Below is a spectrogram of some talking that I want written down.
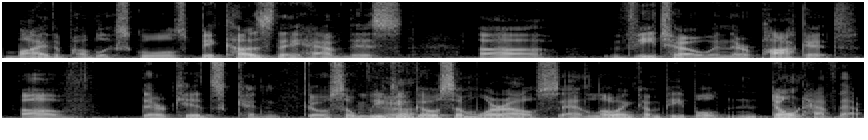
by the public schools because they have this uh, veto in their pocket of their kids can go so we yeah. can go somewhere else and low income people don't have that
